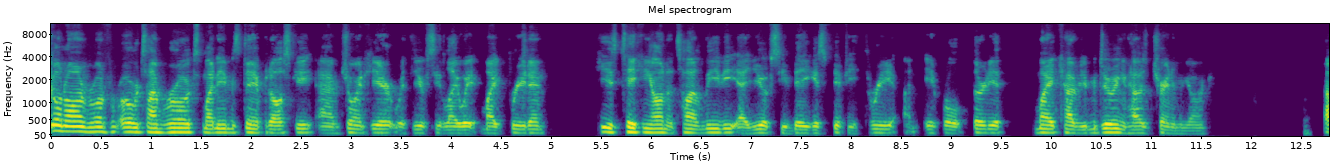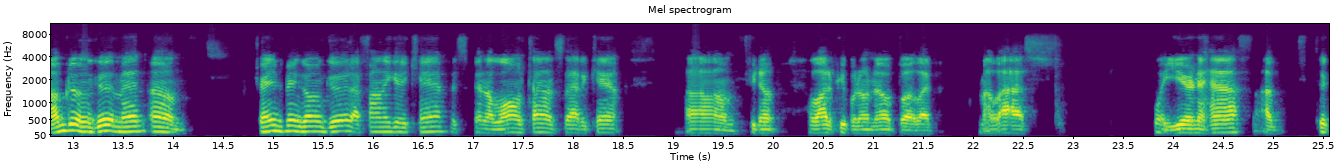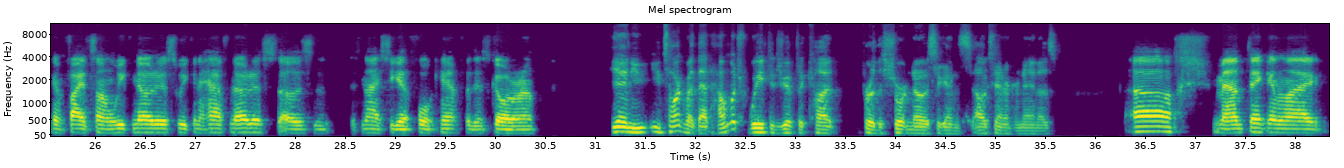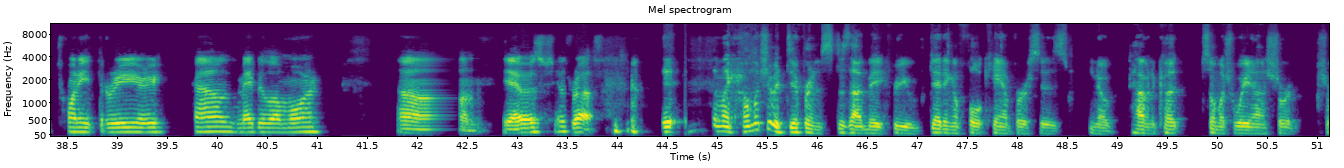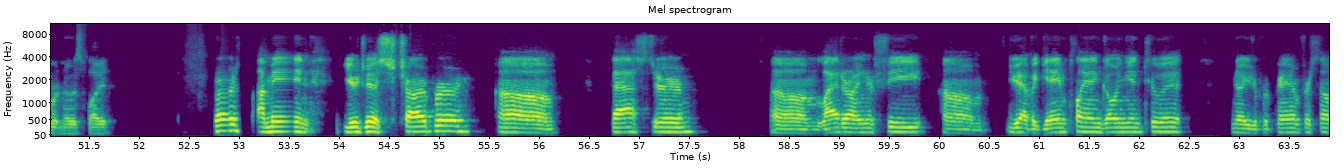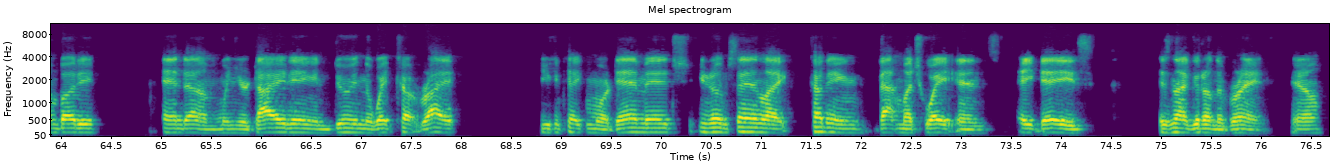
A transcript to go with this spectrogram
going on, everyone from Overtime Heroics? My name is Dan Podolsky. I'm joined here with UFC lightweight Mike Breeden. He is taking on Natan Levy at UFC Vegas 53 on April 30th. Mike, how have you been doing, and how's the training been going? I'm doing good, man. Um, training's been going good. I finally get a camp. It's been a long time since I had a camp. Um, if you don't, a lot of people don't know, but like my last what year and a half, I've taken fights on week notice, week and a half notice. So this is it's nice to get a full camp for this go around. Yeah, and you, you talk about that. How much weight did you have to cut for the short notice against Alexander Hernandez? Uh, man, I'm thinking like 23 pounds, maybe a little more. Um, yeah, it was it was rough. it, and like, how much of a difference does that make for you getting a full camp versus you know having to cut so much weight on a short short notice fight? First, I mean, you're just sharper, um, faster, um, lighter on your feet. Um, you have a game plan going into it. You know, you're preparing for somebody. And um, when you're dieting and doing the weight cut right, you can take more damage. You know what I'm saying? Like cutting that much weight in eight days is not good on the brain, you know?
